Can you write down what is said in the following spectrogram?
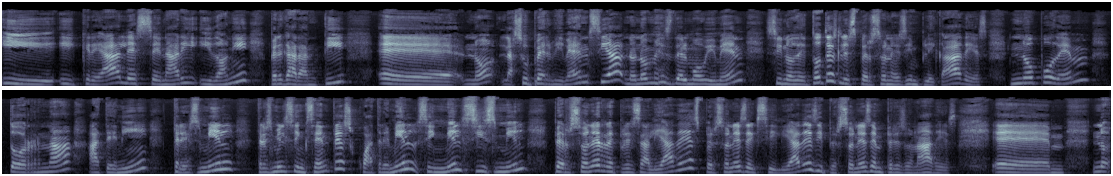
i, i crear l'escenari idoni per garantir eh, no, la supervivència no només del moviment, sinó de totes les persones implicades. No podem tornar a tenir 3.000, 3.500, 4.000, 5.000, 6.000 persones represaliades, persones exiliades i persones empresonades. Eh, no,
